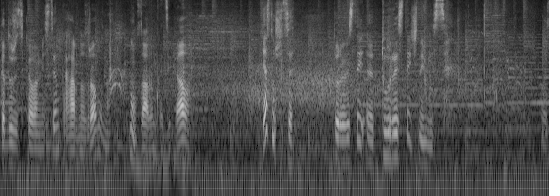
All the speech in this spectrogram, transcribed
Така дуже цікава місцинка, гарно зроблена. Ну, задумка цікава. Ясно, що це туристи... е, туристичне місце. Ось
